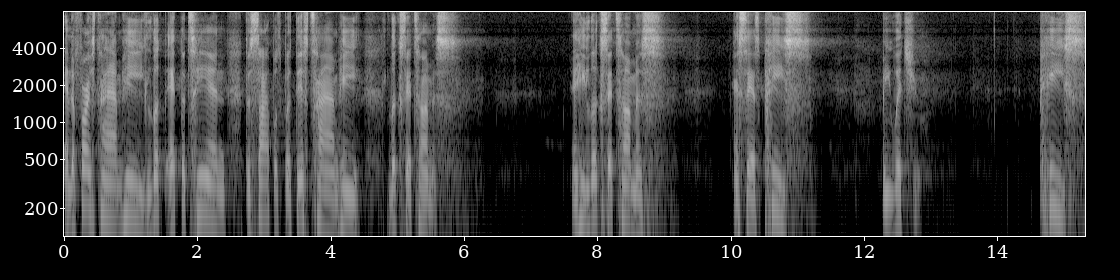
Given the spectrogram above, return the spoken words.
And the first time he looked at the 10 disciples, but this time he looks at Thomas. And he looks at Thomas and says, Peace be with you. Peace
